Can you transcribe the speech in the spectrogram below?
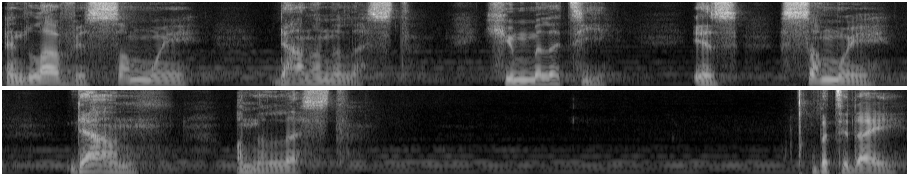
and love is somewhere down on the list. Humility is somewhere down on the list. But today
